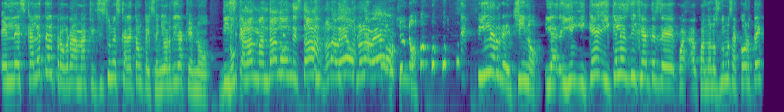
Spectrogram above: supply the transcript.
En la escaleta del programa, que existe una escaleta, aunque el señor diga que no, dice Nunca la han mandado, ¿dónde está? No la veo, no la veo. chino. Filler del chino. ¿Y, y, y qué, ¿Y qué les dije antes de cu- cuando nos fuimos a corte?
